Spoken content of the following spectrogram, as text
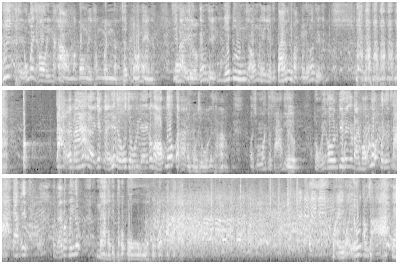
Biết hiểu mới thôi nè. À, mà con này thông minh nè thích nhỏ này nè. Chứ con này được cái thiệt dễ thương sao không để giờ tao tán cái mặt mày nữa thiệt. Trời ơi má ơi chắc nghĩ đâu có xui về có một nút à. Ôi, xua cái xả không? Ờ xui quá cho xả đi. Được. Trời ơi, hơn kia cái bài một nút mà được xả trời Hồi nãy bắt mấy nút? Này tao bù mày biểu tao xả nè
